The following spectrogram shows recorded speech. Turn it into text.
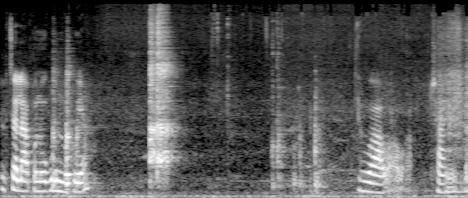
तर चला आपण उघडून बघूया. वा वा वा. छान एकदम.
